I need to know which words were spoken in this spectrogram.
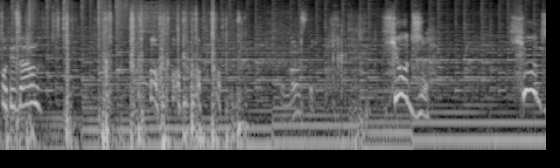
Put it down. Huge. Huge.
